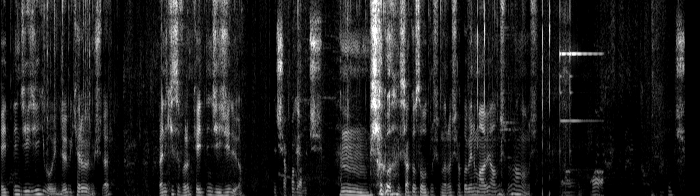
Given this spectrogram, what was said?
Caitlyn GG gibi oyun diyor. Bir kere ölmüşler. Ben 2-0'ım. Caitlyn GG diyor. Bir şako gelmiş. Hmm, Şako, Şako soğutmuş bunları. Şako benim mavi almış mı? Almamış. Aa. Hiç.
